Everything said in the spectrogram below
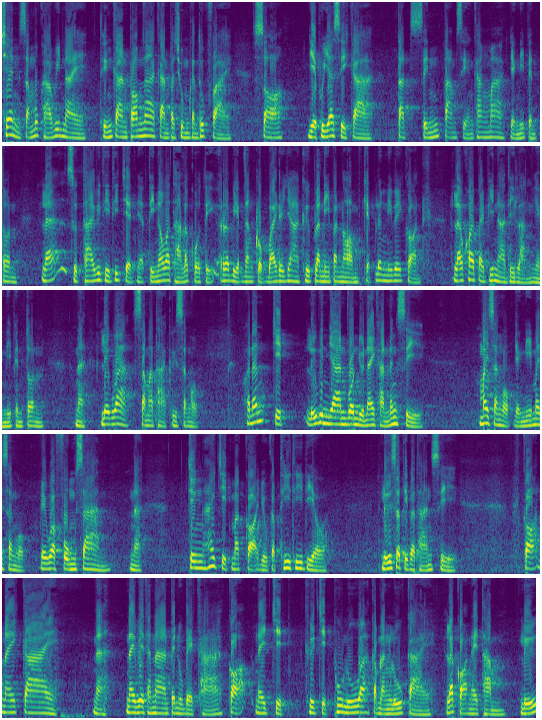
เช่นสัมมุขาวินัยถึงการพร้อมหน้าการประชุมกันทุกฝ่ายส เยพุยสิกา ตัดสินตามเสียงข้างมากอย่างนี้เป็นต้น และสุดท้ายวิธีที่7เนี่ยตินวัฏฐานละโกติ ระเบียบดังกลบไว้ด้วยยาคือประนีประนอมเก็บเรื่องนี้ไว้ก่อน แล้วค่อยไปพิจารณาทีหลังอย่างนี้เป็นต้นนะเรียกว่าสมถะคือสงบ เพราะนั้นจิตหรือวิญญาณวนอยู่ในขันธ์ทั้ง 4 ไม่สงบอย่างนี้ไม่สงบ เรียกว่าฟุ้งซ่านนะจึงให้จิตมาเกาะอยู่กับที่ที่เดียว หรือสติปัฏฐานสี่เกาะในกายนะ ในเวทนานเป็นอุเบกขาเกาะในจิตคือจิตผู้รู้ว่ากำลังรู้กาย และเกาะในธรรม หรือ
